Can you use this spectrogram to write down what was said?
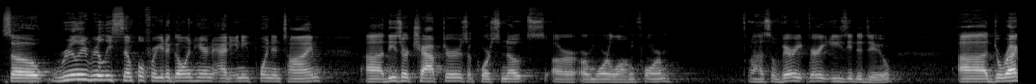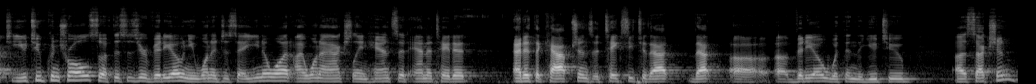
So really, really simple for you to go in here and add any point in time. Uh, these are chapters. Of course, notes are, are more long form. Uh, so very, very easy to do. Uh, direct YouTube controls. So if this is your video and you wanted to say, you know what, I want to actually enhance it, annotate it, edit the captions, it takes you to that, that uh, uh, video within the YouTube uh, section.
